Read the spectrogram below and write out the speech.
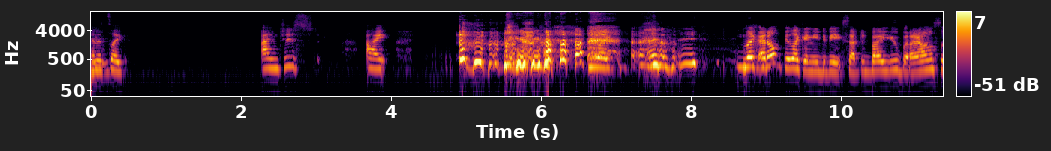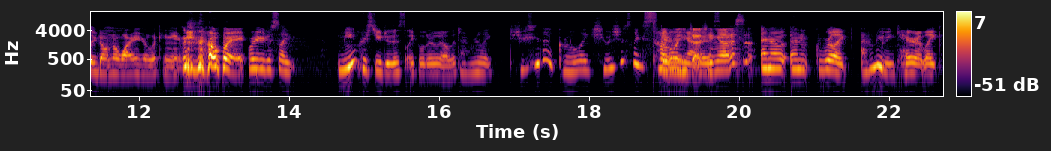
and Mhm. it's like I'm just I. Like, eh. like I don't feel like I need to be accepted by you, but I honestly don't know why you're looking at me that way. Or you're just like, me and Christy do this like literally all the time. We're like, did you see that girl? Like she was just like staring Totally at judging us. us. And I, and we're like, I don't even care. Like,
